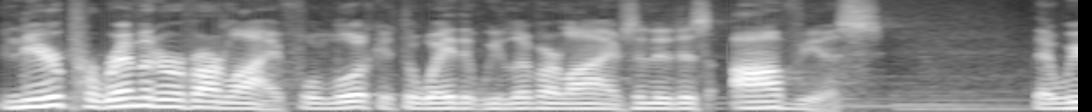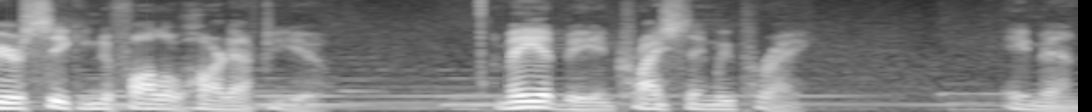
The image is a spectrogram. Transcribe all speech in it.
near perimeter of our life will look at the way that we live our lives, and it is obvious that we are seeking to follow hard after you. May it be. In Christ's name we pray. Amen.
